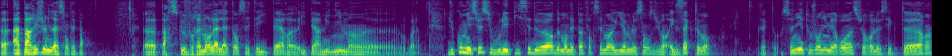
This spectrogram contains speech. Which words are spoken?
Euh, à Paris, je ne la sentais pas. Euh, parce que vraiment la latence était hyper hyper minime. Hein, voilà. Du coup, messieurs, si vous voulez pisser dehors, demandez pas forcément à Guillaume le sens du vent. Exactement. Exactement. Sony est toujours numéro 1 sur le secteur.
